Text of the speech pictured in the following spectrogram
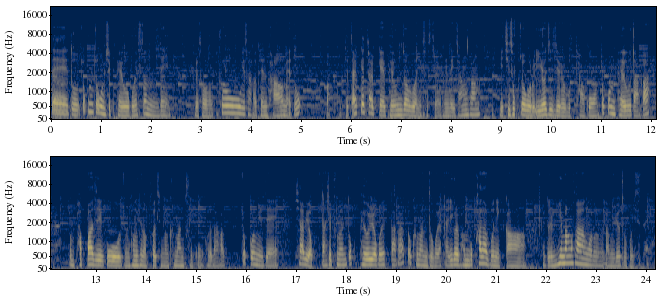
때도 조금 조금씩 배우고 했었는데 그래서 프로 기사가 된 다음에도 막 이렇게 짧게 짧게 배운 적은 있었어요. 근데 이제 항상 이게 지속적으로 이어지지를 못하고 조금 배우다가 좀 바빠지고 좀 정신 없어지면 그만두고 그러다가 조금 이제 시합이 없다 싶으면 또 배우려고 했다가 또 그만두고 약간 이걸 반복하다 보니까 그래도 좀 희망사항으로 남겨두고 있어요.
